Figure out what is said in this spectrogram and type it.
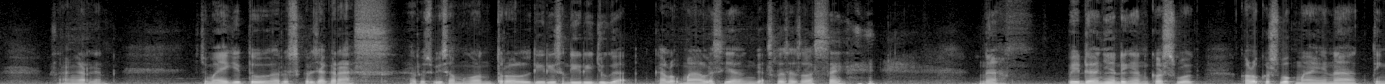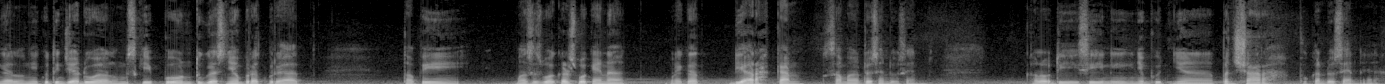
Sangar kan cuma ya gitu harus kerja keras harus bisa mengontrol diri sendiri juga. Kalau males ya nggak selesai selesai nah bedanya dengan coursework. Kalau coursework mah enak tinggal ngikutin jadwal meskipun tugasnya berat-berat. Tapi mahasiswa coursework enak mereka diarahkan sama dosen-dosen. Kalau di sini nyebutnya pensyarah bukan dosen ya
